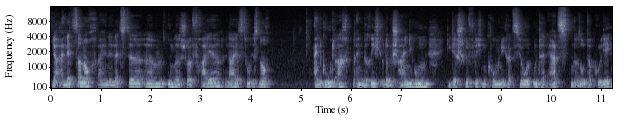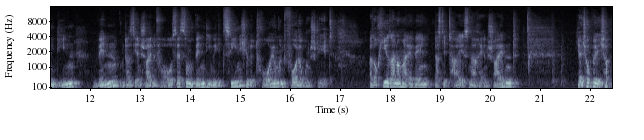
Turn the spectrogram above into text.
Ja, ein letzter noch, eine letzte ähm, umsatzsteuerfreie Leistung ist noch ein Gutachten, ein Bericht oder Bescheinigungen, die der schriftlichen Kommunikation unter Ärzten, also unter Kollegen dienen, wenn, und das ist die entscheidende Voraussetzung, wenn die medizinische Betreuung im Vordergrund steht. Also auch hier sei nochmal erwähnt, das Detail ist nachher entscheidend. Ja, ich hoffe, ich habe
